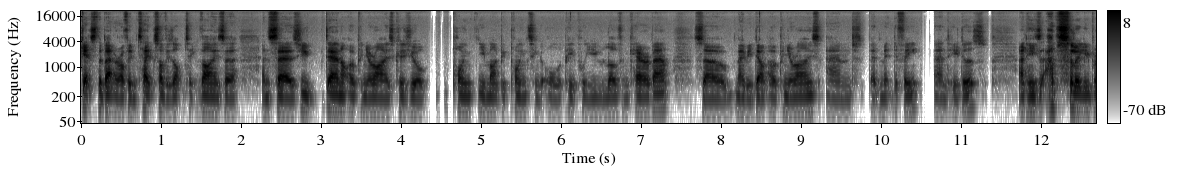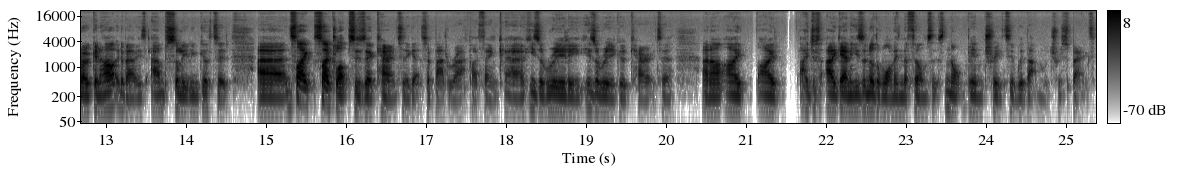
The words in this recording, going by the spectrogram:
gets the better of him, takes off his optic visor, and says, You dare not open your eyes because you're point you might be pointing at all the people you love and care about. So maybe don't open your eyes and admit defeat. And he does. And he's absolutely broken hearted about it. He's absolutely gutted. Uh, and Cy- cyclops is a character that gets a bad rap i think. Uh, he's a really he's a really good character and I, I i I just again he's another one in the films that's not been treated with that much respect,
